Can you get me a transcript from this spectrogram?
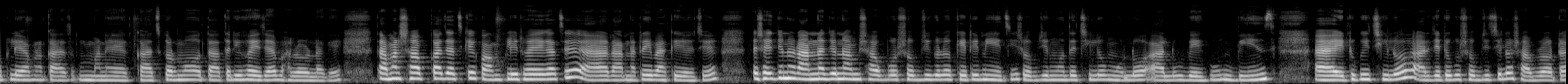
উঠলে আমার কাজ মানে কাজকর্ম তাড়াতাড়ি হয়ে যায়, ভালো লাগে। তো আমার সব কাজ আজকে কমপ্লিট হয়ে গেছে আর রান্নাটাই বাকি রয়েছে। তো সেই জন্য রান্নার জন্য আমি সব সবজিগুলো কেটে নিয়েছি। সবজির মধ্যে ছিল মূলো, আলু, বেগুন, বিনস এটুকুই ছিল। আর যেটুকু সবজি ছিল সব সবটা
